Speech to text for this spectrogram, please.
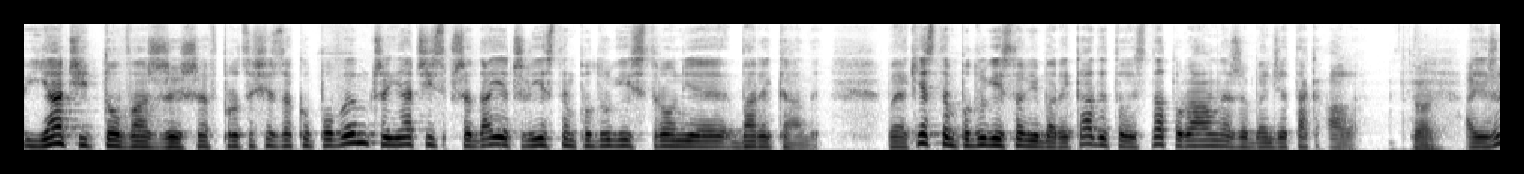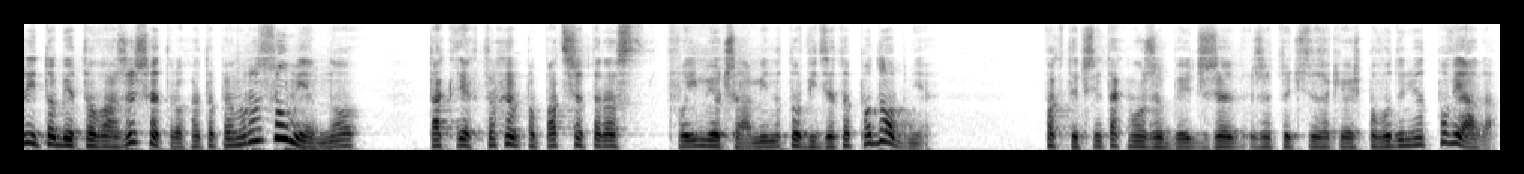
ja ci towarzyszę w procesie zakupowym, czy ja ci sprzedaję, czyli jestem po drugiej stronie barykady. Bo jak jestem po drugiej stronie barykady, to jest naturalne, że będzie tak ale. Tak. A jeżeli tobie towarzyszę trochę, to powiem, rozumiem, no tak jak trochę popatrzę teraz twoimi oczami, no to widzę to podobnie. Faktycznie tak może być, że, że to ci z jakiegoś powodu nie odpowiada.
